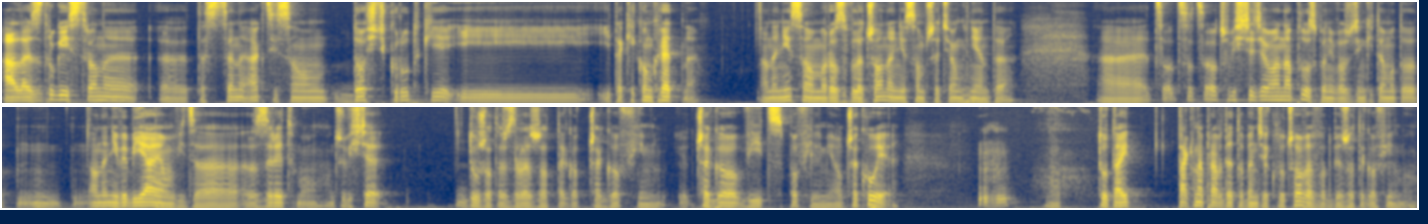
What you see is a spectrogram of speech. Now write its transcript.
ale z drugiej strony e, te sceny akcji są dość krótkie i, i takie konkretne. One nie są rozwleczone, nie są przeciągnięte. E, co, co, co oczywiście działa na plus, ponieważ dzięki temu to mm, one nie wybijają widza z rytmu. Oczywiście dużo też zależy od tego, czego film, czego widz po filmie oczekuje. Mhm. No, tutaj tak naprawdę to będzie kluczowe w odbiorze tego filmu.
